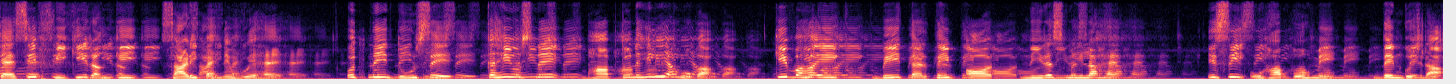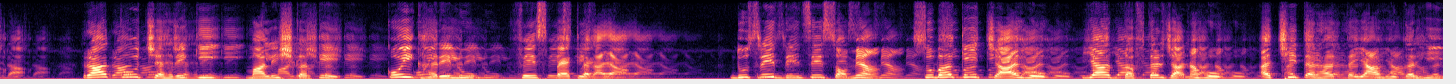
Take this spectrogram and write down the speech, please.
कैसी फीकी रंग की साड़ी पहने हुए है। उतनी दूर से कहीं उसने भाप तो नहीं लिया होगा कि वह एक बेतरतीब और नीरस महिला है। इसी उहापोह में दिन गुजरा। रात को चेहरे की मालिश करके कोई घरेलू फेस पैक लगाया। दूसरे दिन से सौम्या सुबह की चाय हो या दफ्तर जाना हो अच्छी तरह तैयार होकर ही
